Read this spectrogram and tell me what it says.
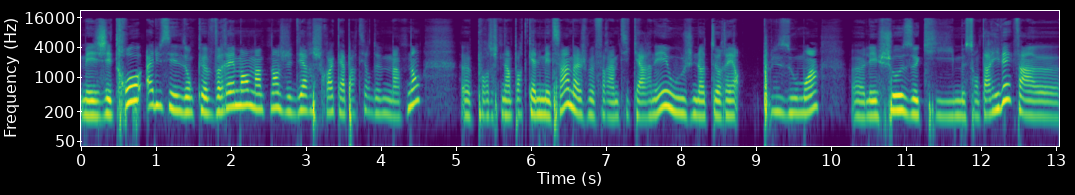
Mais j'ai trop halluciné. Donc, vraiment, maintenant, je veux dire, je crois qu'à partir de maintenant, pour n'importe quel médecin, ben, je me ferai un petit carnet où je noterai plus ou moins les choses qui me sont arrivées. Enfin,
